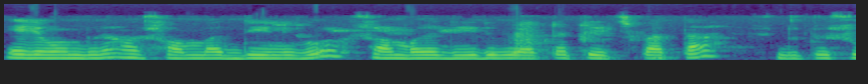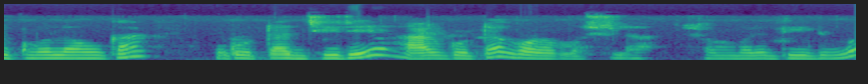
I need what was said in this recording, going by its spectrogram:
এই যে বন্ধুরা আমার সম্বাদ দিয়ে নেব। সম্বাদে দিয়ে দেবো একটা তেজপাতা, দুটো শুকনো লঙ্কা, গোটা জিরে আর গোটা গরম মশলা। সোমবারে দিয়ে দেবো।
